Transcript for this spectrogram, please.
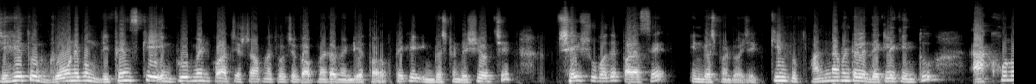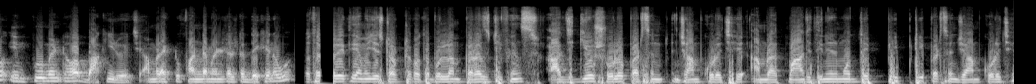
যেহেতু ড্রোন এবং ডিফেন্সকে ইমপ্রুভমেন্ট করার চেষ্টা ভাবনা চলছে গভর্নমেন্ট অফ ইন্ডিয়ার তরফ থেকে ইনভেস্টমেন্ট বেশি হচ্ছে, সেই সুবাদে পারাসে ইনভেস্টমেন্ট হয়েছে কিন্তু ফান্ডামেন্টালি দেখলে কিন্তু এখনও ইমপ্রুভমেন্ট হওয়া বাকি রয়েছে। আমরা একটু ফান্ডামেন্টালটা দেখে নেব। যথারীতি আমি যে স্টকটার কথা বললাম প্যারাস ডিফেন্স আজকেও ষোলো পার্সেন্ট জাম্প করেছে। আমরা পাঁচ দিনের মধ্যে ফিফটি পার্সেন্ট জাম্প করেছে।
